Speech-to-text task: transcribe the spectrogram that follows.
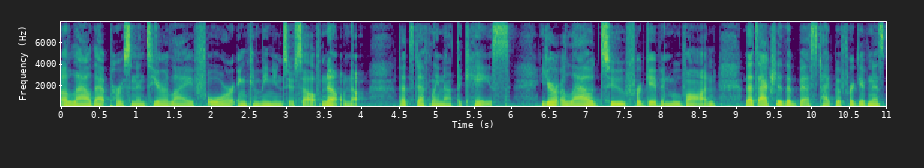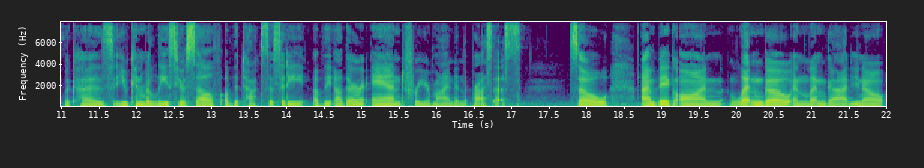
allow that person into your life, or inconvenience yourself. No, no, that's definitely not the case you're allowed to forgive and move on. That's actually the best type of forgiveness because you can release yourself of the toxicity of the other and free your mind in the process. So I'm big on letting go and letting God, you know?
